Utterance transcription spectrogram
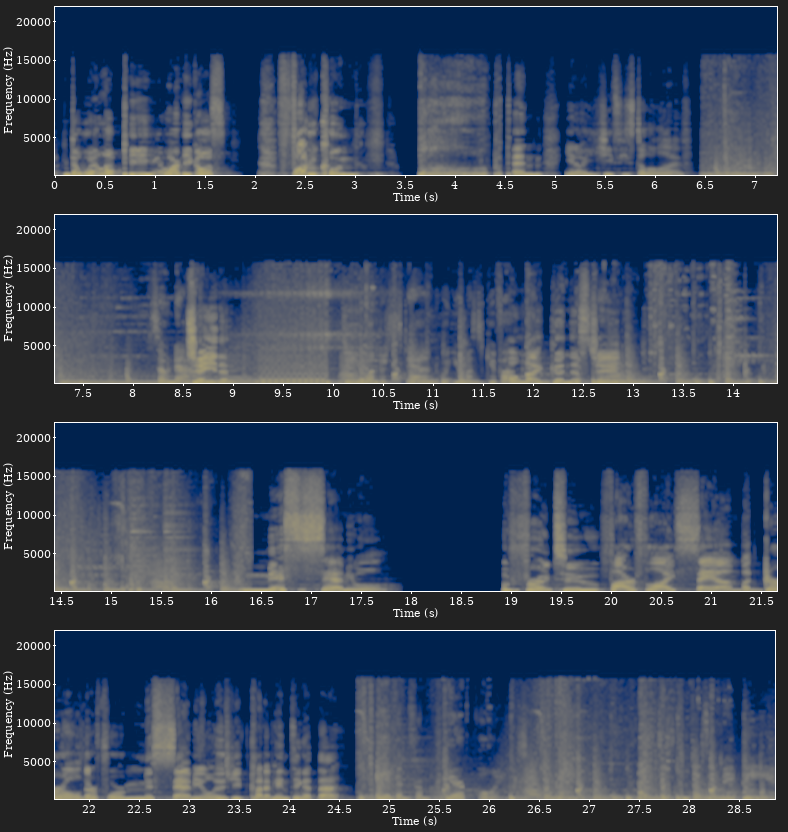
the Willoughby, where he goes, Farukun. But then, you know, he's, he's still alive. So now, Jade. Do you understand what you must give up? Oh my goodness, Jade. Miss Samuel. Referring to Firefly Sam, but girl, therefore Miss Samuel. Is she kind of hinting at that? Even from Pier Points, as distant as it may be,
